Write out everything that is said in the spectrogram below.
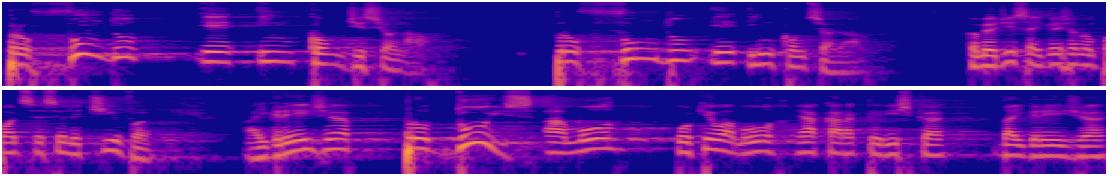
profundo e incondicional. Profundo e incondicional. Como eu disse, a igreja não pode ser seletiva. A igreja produz amor, porque o amor é a característica da igreja,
